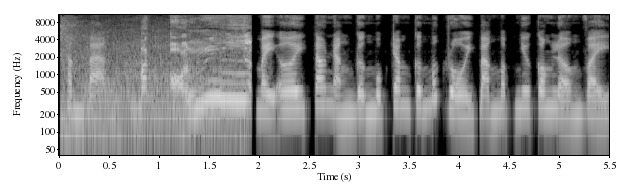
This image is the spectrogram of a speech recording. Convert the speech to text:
Thằng bạn, Bắt ổn mày ơi, tao nặng gần 100 cân mất rồi, bạn mập như con lợn vậy.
